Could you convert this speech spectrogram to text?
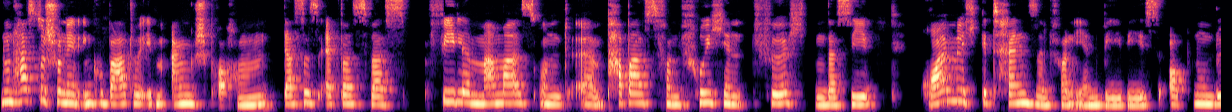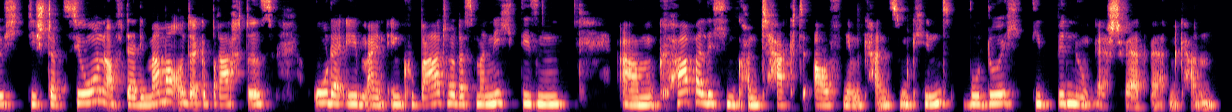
Nun hast du schon den Inkubator eben angesprochen. Das ist etwas, was viele Mamas und äh, Papas von Frühchen fürchten, dass sie räumlich getrennt sind von ihren Babys, ob nun durch die Station, auf der die Mama untergebracht ist, oder eben ein Inkubator, dass man nicht diesen ähm, körperlichen Kontakt aufnehmen kann zum Kind, wodurch die Bindung erschwert werden kann.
